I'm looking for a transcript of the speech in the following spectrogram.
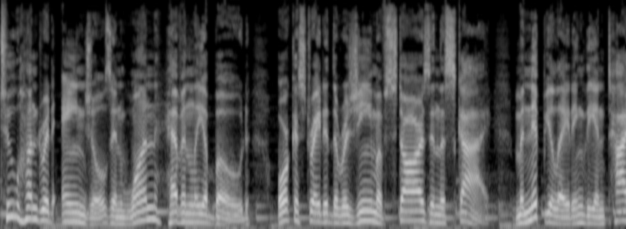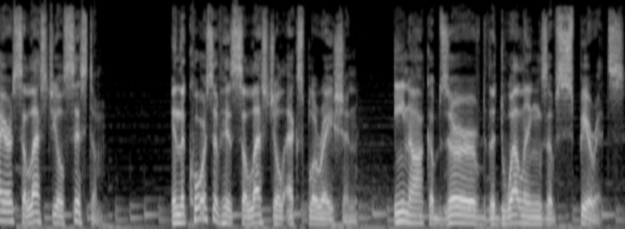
200 angels in one heavenly abode orchestrated the regime of stars in the sky, manipulating the entire celestial system. In the course of his celestial exploration, Enoch observed the dwellings of spirits.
